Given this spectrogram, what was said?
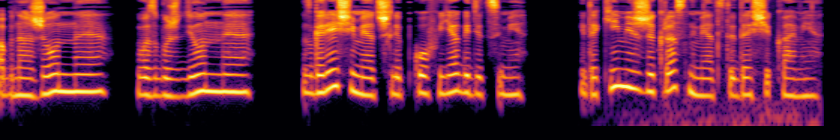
Обнаженная, возбужденная, с горящими от шлепков ягодицами и такими же красными от стыда щеками.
